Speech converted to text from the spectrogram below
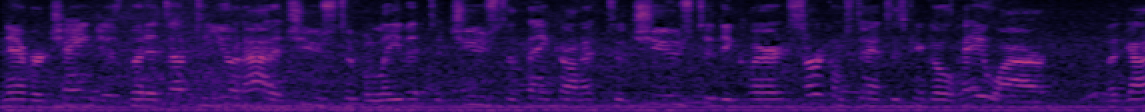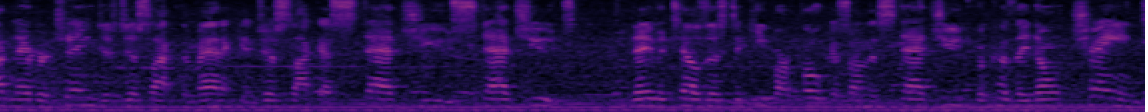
never changes, but it's up to you and I to choose to believe it, to choose to think on it, to choose to declare it. Circumstances can go haywire, but God never changes, just like the mannequin, just like a statue. Statutes. David tells us to keep our focus on the statutes because they don't change.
